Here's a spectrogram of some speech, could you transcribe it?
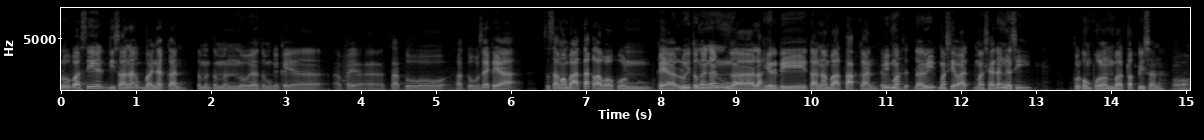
lu pasti di sana banyak kan teman-teman lu atau mungkin kayak apa ya eh, satu satu maksudnya kayak sesama Batak lah walaupun kayak lu hitungan kan nggak lahir di tanah Batak kan, tapi masih tapi masih masih ada nggak sih perkumpulan Batak di sana? Oh,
